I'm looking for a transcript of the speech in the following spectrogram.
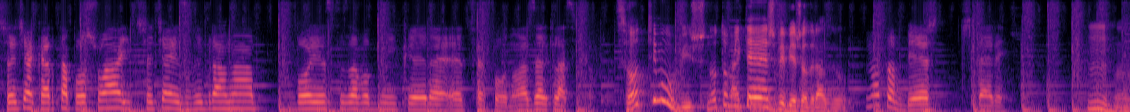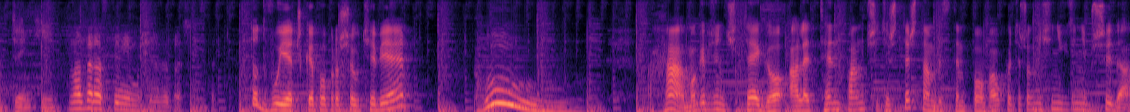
trzecia karta poszła i trzecia jest wybrana, bo jest to zawodnik e, re- e, CFU, no Azel Classico. Co ty mówisz? No to mi też wybierz od razu. No to bierz cztery. Mhm, dzięki. No teraz ty mi musisz wybrać niestety. To dwójeczkę poproszę u ciebie. Uuu. Aha, mogę wziąć tego, ale ten pan przecież też tam występował, chociaż on mi się nigdzie nie przyda.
